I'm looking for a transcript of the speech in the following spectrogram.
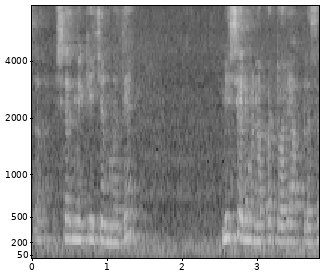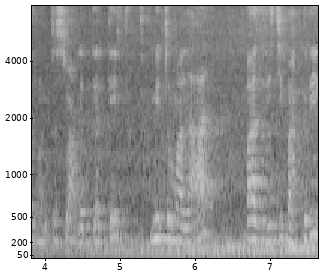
चला शर्मी किचनमध्ये मी शर्मिला पटवारी आपल्या सर्वांचं स्वागत करते. मी तुम्हाला आज बाजरीची भाकरी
